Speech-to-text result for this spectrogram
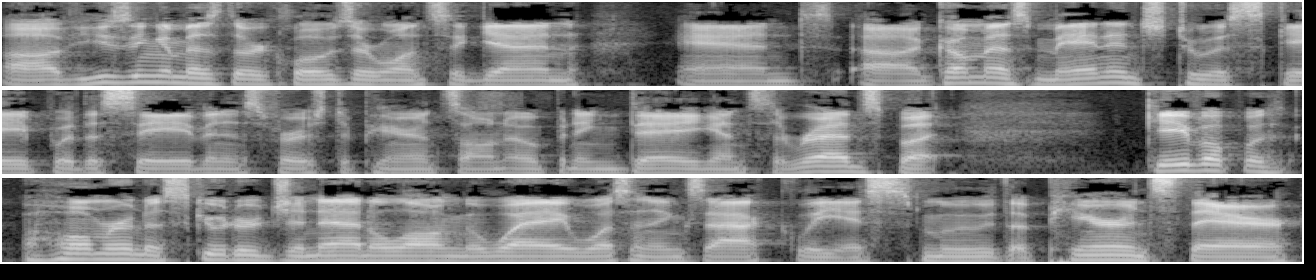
of using him as their closer once again. And uh, Gomez managed to escape with a save in his first appearance on opening day against the Reds, but gave up a homer to Scooter Gennett along the way. Wasn't exactly a smooth appearance there.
